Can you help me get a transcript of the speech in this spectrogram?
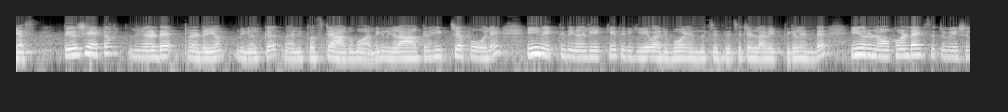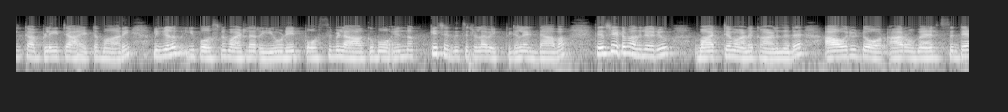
യെസ് തീർച്ചയായിട്ടും നിങ്ങളുടെ പ്രണയം നിങ്ങൾക്ക് മാനിഫെസ്റ്റ് ആകുമോ? അല്ലെങ്കിൽ നിങ്ങൾ ആഗ്രഹിച്ച പോലെ ഈ വ്യക്തി നിങ്ങളിലേക്ക് തിരികെ വരുമോ എന്ന് ചിന്തിച്ചിട്ടുള്ള വ്യക്തികളുണ്ട്. ഈ ഒരു നോ കോണ്ടാക്ട് സിറ്റുവേഷൻ കംപ്ലീറ്റ് ആയിട്ട് മാറി നിങ്ങളും ഈ പേഴ്സണുമായിട്ടുള്ള റിയൂണിയൻ പോസിബിൾ ആകുമോ എന്നൊക്കെ ചിന്തിച്ചിട്ടുള്ള വ്യക്തികൾ ഉണ്ടാവാം. തീർച്ചയായിട്ടും അതിലൊരു മാറ്റമാണ് കാണുന്നത്. ആ ഒരു ഡോർ ആ റൊമാൻസിന്റെ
